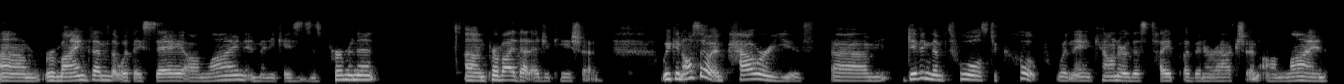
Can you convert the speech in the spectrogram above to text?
um, remind them that what they say online in many cases is permanent, um, provide that education. We can also empower youth, um, giving them tools to cope when they encounter this type of interaction online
